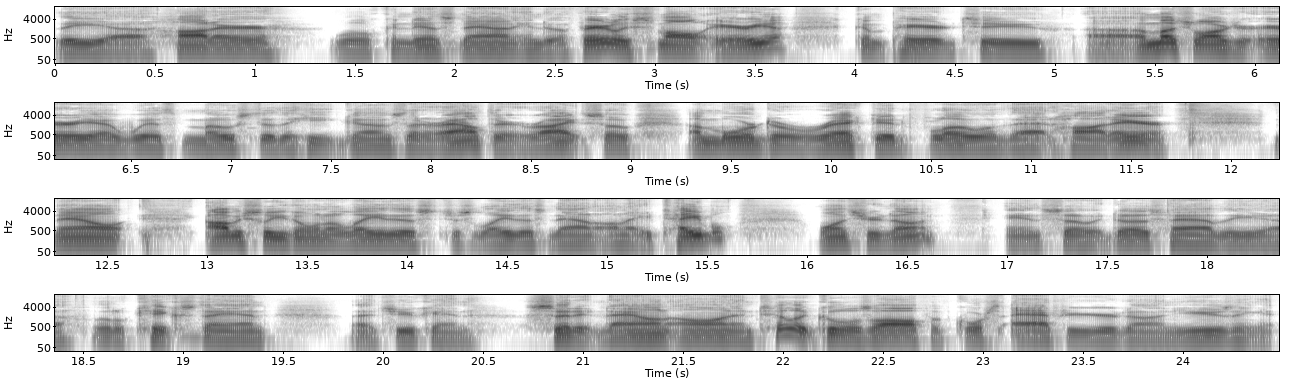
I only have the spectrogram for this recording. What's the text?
the uh, hot air will condense down into a fairly small area compared to uh, a much larger area with most of the heat guns that are out there, right? So a more directed flow of that hot air. Now, obviously you don't want to lay this, just lay this down on a table once you're done. And so it does have the uh, little kickstand that you can sit it down on until it cools off, of course, after you're done using it.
